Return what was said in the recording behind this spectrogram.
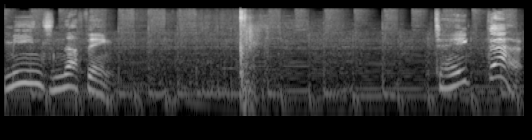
Means nothing. Take that!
